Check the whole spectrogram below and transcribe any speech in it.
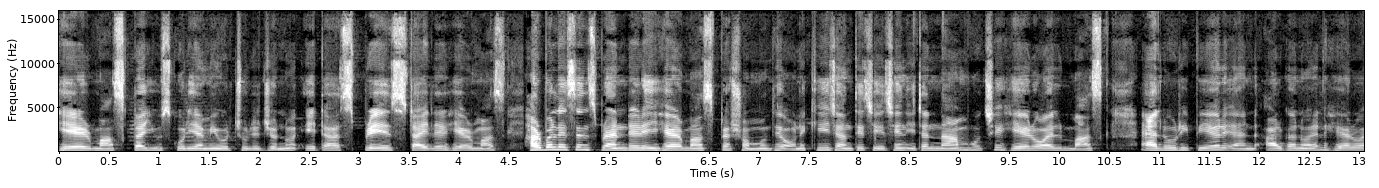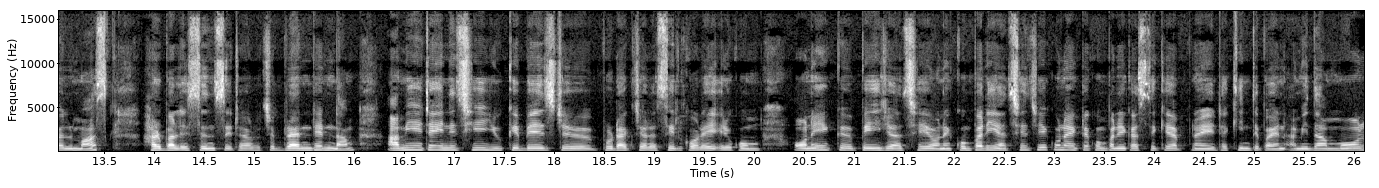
হেয়ার মাস্কটা ইউজ করি আমি ওর চুলের জন্য। এটা স্প্রে স্টাইলের হেয়ার মাস্ক হার্বাল এসেন্স ব্র্যান্ডের এই হেয়ার মাস্কটা সম্বন্ধে অনেকেই জানতে চেয়েছেন। এটার নাম হচ্ছে hair oil mask aloe repair and argan oil hair oil mask herbal essence এটা হচ্ছে ব্র্যান্ডের নাম। আমি এটা এনেছি ইউকে বেসড প্রোডাক্ট যারা সেল করে, এরকম অনেক পেজ আছে, অনেক কোম্পানি আছে, যে কোনো একটা কোম্পানির কাছ থেকে আপনার এটা কিনতে পারেন। আমি দ্য মল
